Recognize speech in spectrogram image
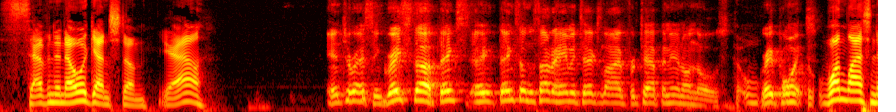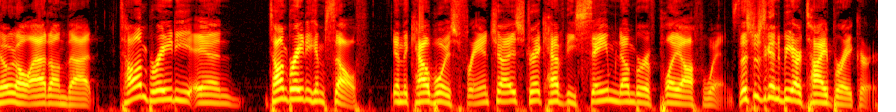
7 and 0 against them. Yeah. Interesting. Great stuff. Thanks thanks on the Sutter Heyman text line for tapping in on those. Great points. One last note I'll add on that. Tom Brady and Tom Brady himself in the Cowboys franchise, Strick, have the same number of playoff wins. This was going to be our tiebreaker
